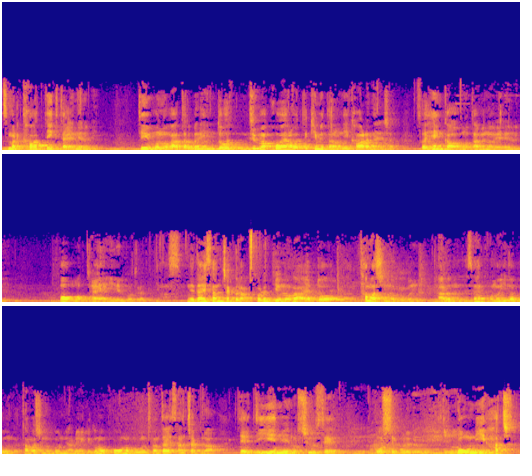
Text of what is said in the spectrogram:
つまり変わっていきたいエネルギーっていうものが例えばねどう自分はこうやろうって決めたのに変わらないでしょ？そういう変化を生むためのエネルギーをも、えー、入れることができます。で第3チャクラこれっていうのが、えっと、魂の部分にあるんですね。この胃の部分が魂の部分にあるんやけどもここの部分っていうのは第3チャクラで DNA の修正をしてくれる。528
